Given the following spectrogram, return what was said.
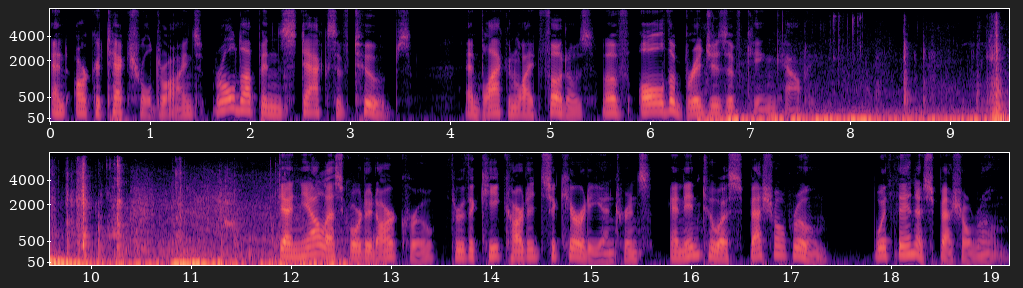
and architectural drawings rolled up in stacks of tubes, and black and white photos of all the bridges of King County. Danielle escorted our crew through the key carded security entrance and into a special room within a special room.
